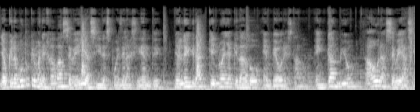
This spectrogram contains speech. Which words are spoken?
Y aunque la moto que manejaba se veía así después del accidente, me alegra que no haya quedado en peor estado. En cambio, ahora se ve así.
